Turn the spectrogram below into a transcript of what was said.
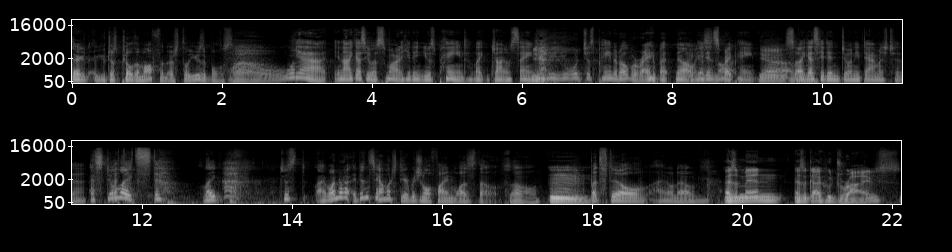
you just peel them off and they're still usable. So, Yeah, you know, I guess he was smart. He didn't use paint, like John was saying. You, you would just paint it over, right? But no, he didn't spray paint. Yeah. So I guess he didn't do any damage to the. That's still That- like- that's still. like, just, I wonder, how, it didn't say how much the original fine was, though. So, Mm. but still, I don't know. As a man, as a guy who drives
